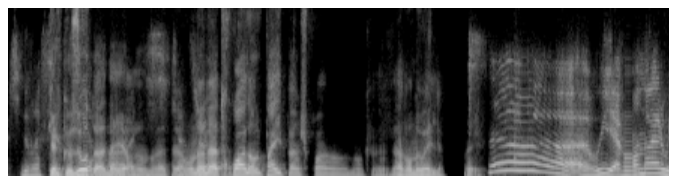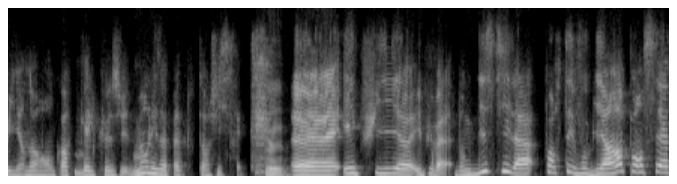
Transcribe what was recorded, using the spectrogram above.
qui devrait Quelques autres hein, d'ailleurs. on, en a trois dans le pipe, hein, je crois, donc, avant Noël. Ah, oui, avant Noël, oui, il y en aura encore mm. quelques-unes, mais mm. on ne les a pas toutes enregistrées. et, puis, et puis voilà. Donc d'ici là, portez-vous bien. Pensez à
